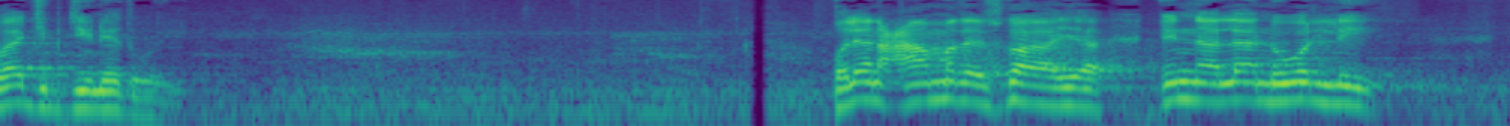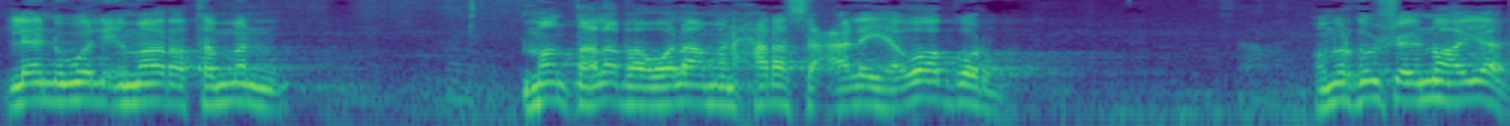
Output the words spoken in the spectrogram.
Waajib diineed weeye. Qolyan caamada isku haya inaa laa nuwalli imaarata man man talabha walaa man xarasa calayha. Waa goorma. Oo marka usha ay noo hayaan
